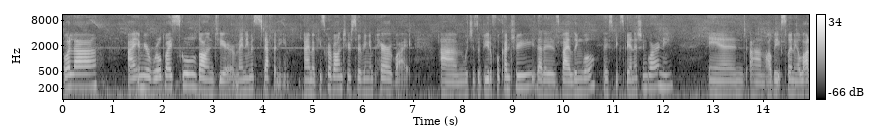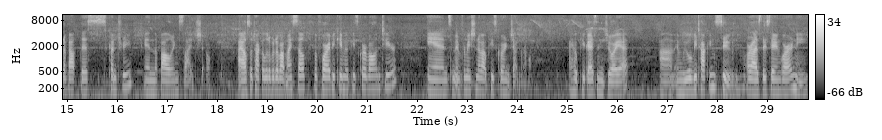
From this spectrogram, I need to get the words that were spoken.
Hola! I am your World Wise School volunteer. My name is Stephanie. I'm a Peace Corps volunteer serving in Paraguay, um, which is a beautiful country that is bilingual. They speak Spanish and Guarani. And um, I'll be explaining a lot about this country in the following slideshow. I also talk a little bit about myself before I became a Peace Corps volunteer and some information about Peace Corps in general. I hope you guys enjoy it. Um, and we will be talking soon, or as they say in Guarani,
